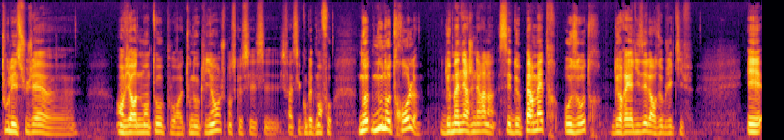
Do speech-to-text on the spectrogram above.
tous les sujets environnementaux pour tous nos clients, je pense que c'est complètement faux. nous, notre rôle, de manière générale, hein, c'est de permettre aux autres de réaliser leurs objectifs. Et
